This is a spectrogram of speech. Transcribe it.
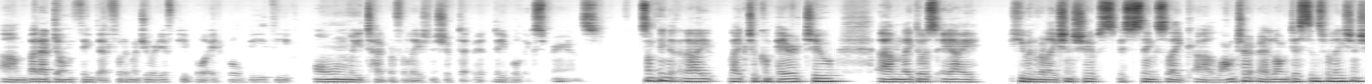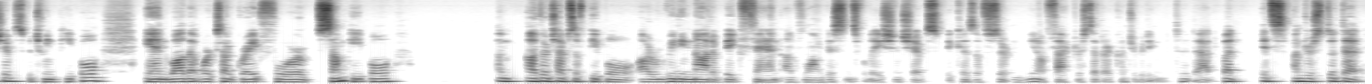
Um, but i don't think that for the majority of people it will be the only type of relationship that they will experience something that I like to compare to, um, like those AI human relationships, is things like uh, long term, uh, long distance relationships between people. And while that works out great for some people, um, other types of people are really not a big fan of long distance relationships because of certain you know factors that are contributing to that. But it's understood that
